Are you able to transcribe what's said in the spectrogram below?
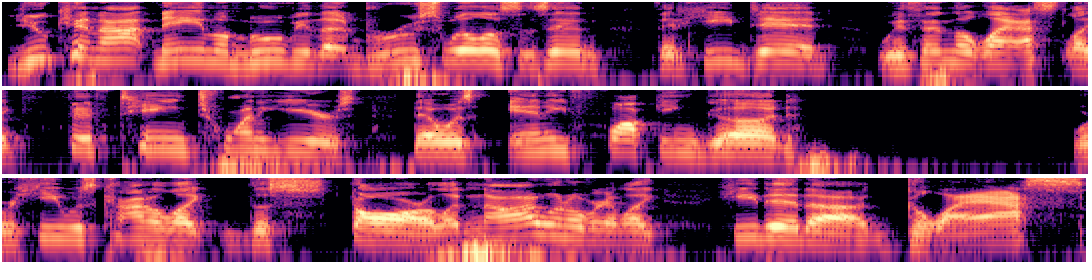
You cannot name a movie that Bruce Willis is in that he did within the last like 15, 20 years that was any fucking good where he was kind of like the star. Like now I went over and like he did uh Glass,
